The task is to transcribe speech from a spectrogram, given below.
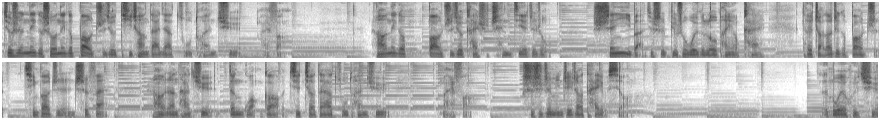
就是那个时候，那个报纸就提倡大家组团去买房，然后那个报纸就开始承接这种生意吧，就是比如说我有个楼盘要开，他就找到这个报纸，请报纸人吃饭，然后让他去登广告，就叫大家组团去买房。事实证明，这招太有效了。我也会去。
